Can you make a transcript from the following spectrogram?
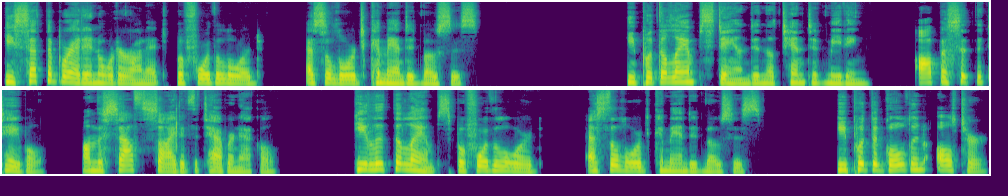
He set the bread in order on it before the Lord, as the Lord commanded Moses. He put the lampstand in the tent of meeting, opposite the table, on the south side of the tabernacle. He lit the lamps before the Lord, as the Lord commanded Moses. He put the golden altar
